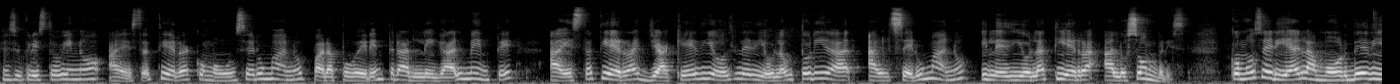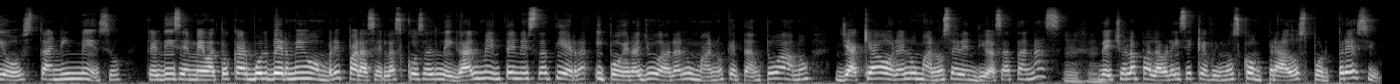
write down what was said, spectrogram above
Jesucristo vino a esta tierra como un ser humano para poder entrar legalmente a esta tierra, ya que Dios le dio la autoridad al ser humano y le dio la tierra a los hombres. ¿Cómo sería el amor de Dios tan inmenso él dice, me va a tocar volverme hombre para hacer las cosas legalmente en esta tierra y poder ayudar al humano que tanto amo, ya que ahora el humano se vendió a Satanás. De hecho, la palabra dice que fuimos comprados por precio,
